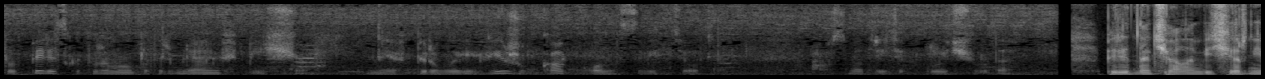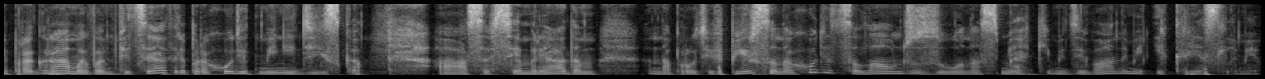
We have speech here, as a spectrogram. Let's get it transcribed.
Тот перец, который мы употребляем в пищу. Я впервые вижу, как он цветет. Посмотрите, какое чудо. Перед началом вечерней программы в амфитеатре проходит мини-диско, а совсем рядом, напротив пирса, находится лаунж-зона с мягкими диванами и креслами.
